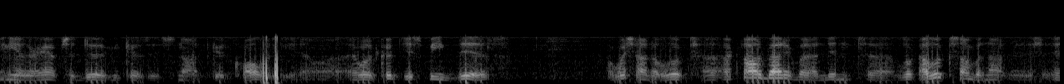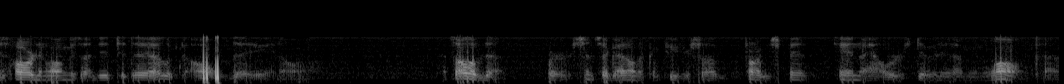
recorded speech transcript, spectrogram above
any other apps that do it because it's not good quality, you know. Uh, well, it could just be this. I wish I'd have looked. Uh, I thought about it, but I didn't uh, look. I looked some, but not as, as hard and long as I did today. I looked all day and all. That's all I've done for since I got on the computer. So I've probably spent ten hours doing it. I mean, a long time.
